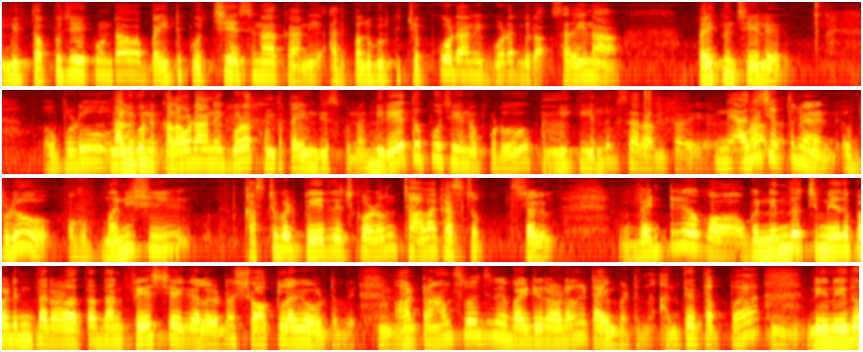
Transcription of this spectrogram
మీరు తప్పు చేయకుండా బయటకు వచ్చేసినా కానీ అది పలుగురికి చెప్పుకోవడానికి కూడా మీరు సరైన ప్రయత్నం చేయలేదు. ఇప్పుడు నలుగురిని కలవడానికి కూడా కొంత టైం తీసుకున్నారు. మీరు ఏ తప్పు చేయనప్పుడు మీకు ఎందుకు సార్ అంత అదే చెప్తున్నానండి. ఇప్పుడు ఒక మనిషి కష్టపడి పేరు తెచ్చుకోవడం చాలా కష్టం. స్ట్రగుల్. వెంటనే ఒక ఒక నిందొచ్చి మీద పడిన తర్వాత దాన్ని ఫేస్ చేయగలగడం షాక్ లాగే ఉంటుంది. ఆ ట్రాన్స్లోంచి నేను బయటికి రావడానికి టైం పట్టింది. అంతే తప్ప నేను ఏదో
